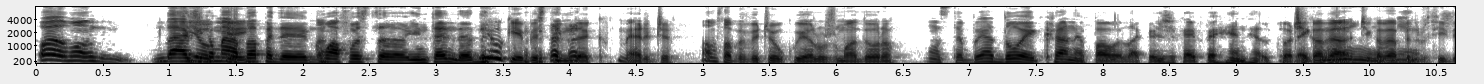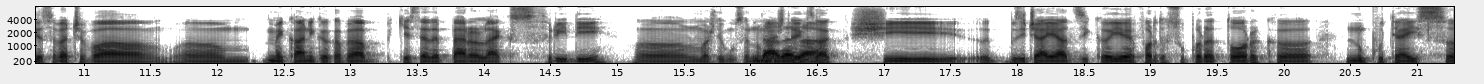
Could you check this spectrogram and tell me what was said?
Well, mă, da, E jucăm ok. mai aproape de Da. cum a fost uh, intended. E ok pe Steam Deck, merge. Am stat pe wc cu el o jumătate de oră. Nu, îți trebuia două ecrane, Paul, dacă jucai pe handheld corect. Ce că avea, Nu, ce că avea nu. pentru 3D, să avea ceva um, mecanică, că avea chestia de parallax 3D, uh, nu mai știu cum se numește da, da. exact, și zicea ea, zic că e foarte supărător că nu puteai să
